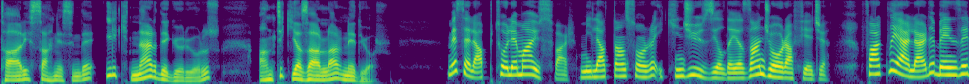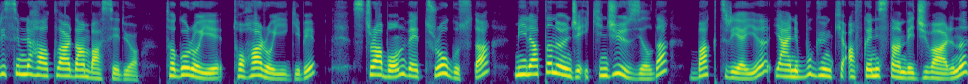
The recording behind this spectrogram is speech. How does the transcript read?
tarih sahnesinde ilk nerede görüyoruz? Antik yazarlar ne diyor? Mesela Ptolemaios var, milattan sonra 2. yüzyılda yazan coğrafyacı. Farklı yerlerde benzer isimli halklardan bahsediyor. Tagoroi, Toharoi gibi. Strabon ve Trogus da milattan önce 2. yüzyılda Baktriya'yı yani bugünkü Afganistan ve civarını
